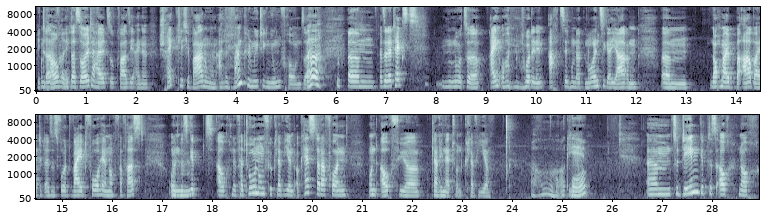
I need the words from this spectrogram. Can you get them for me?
wie und traurig. Das, und das sollte halt so quasi eine schreckliche Warnung an alle wankelmütigen Jungfrauen sein. ähm, also der Text, nur zur Einordnung, wurde in den 1890er Jahren ähm, nochmal bearbeitet. Also es wurde weit vorher noch verfasst. Und es gibt auch eine Vertonung für Klavier und Orchester davon und auch für Klarinette und Klavier. Oh, okay. Ähm, zudem gibt es auch noch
